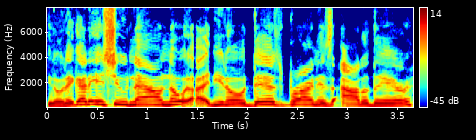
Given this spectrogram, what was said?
you know, they got an issue now. No, you know, Dez Bryant is out of there.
